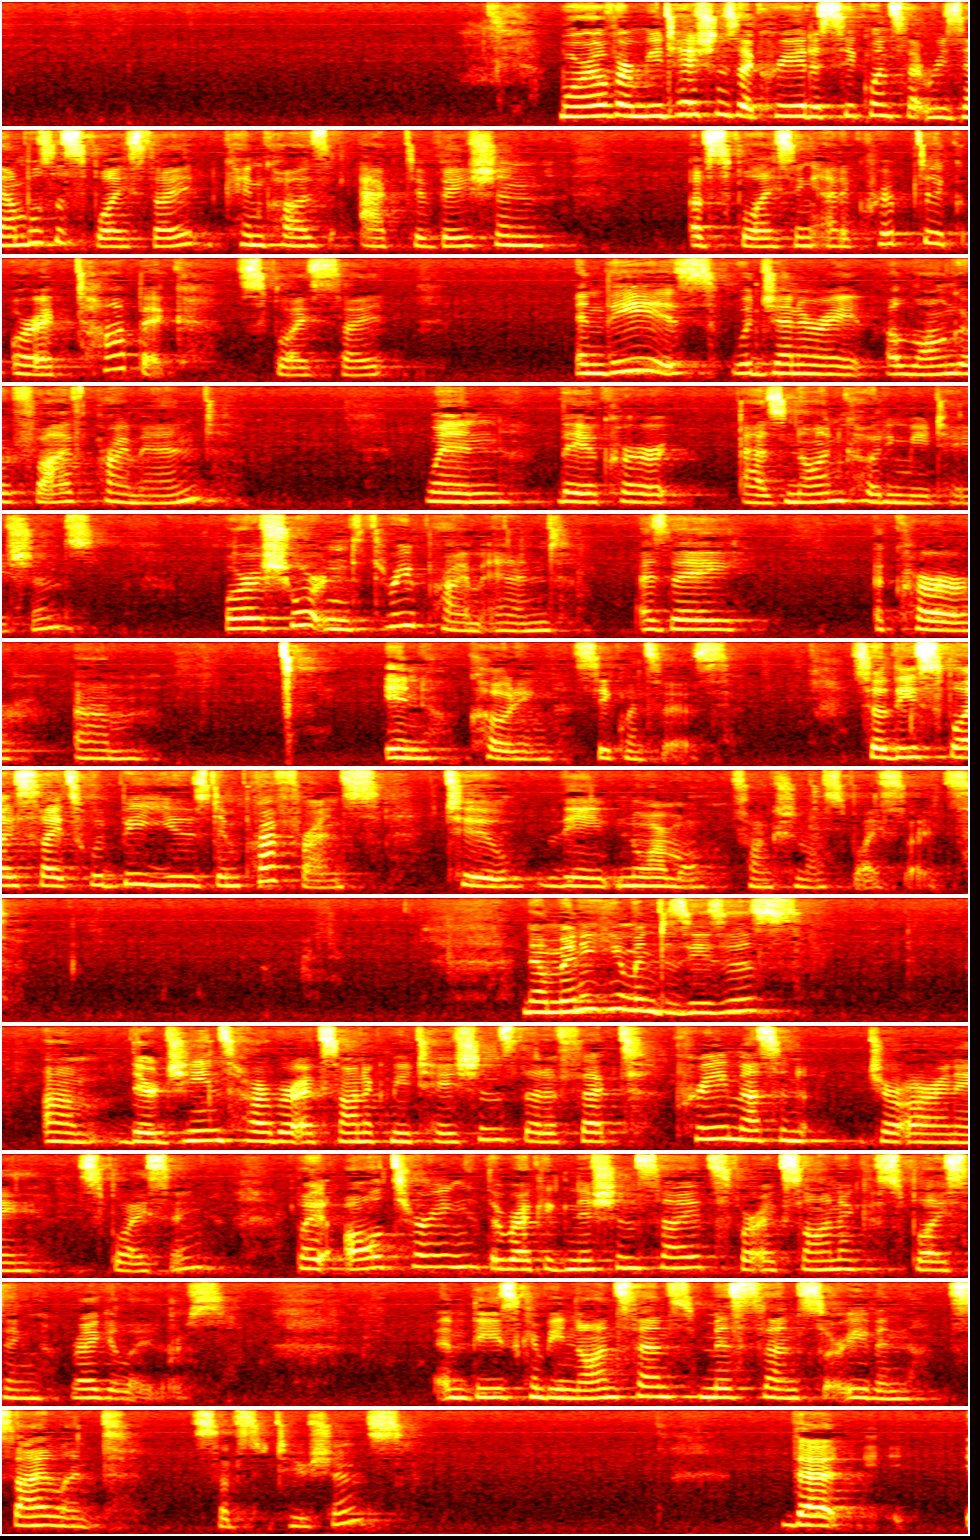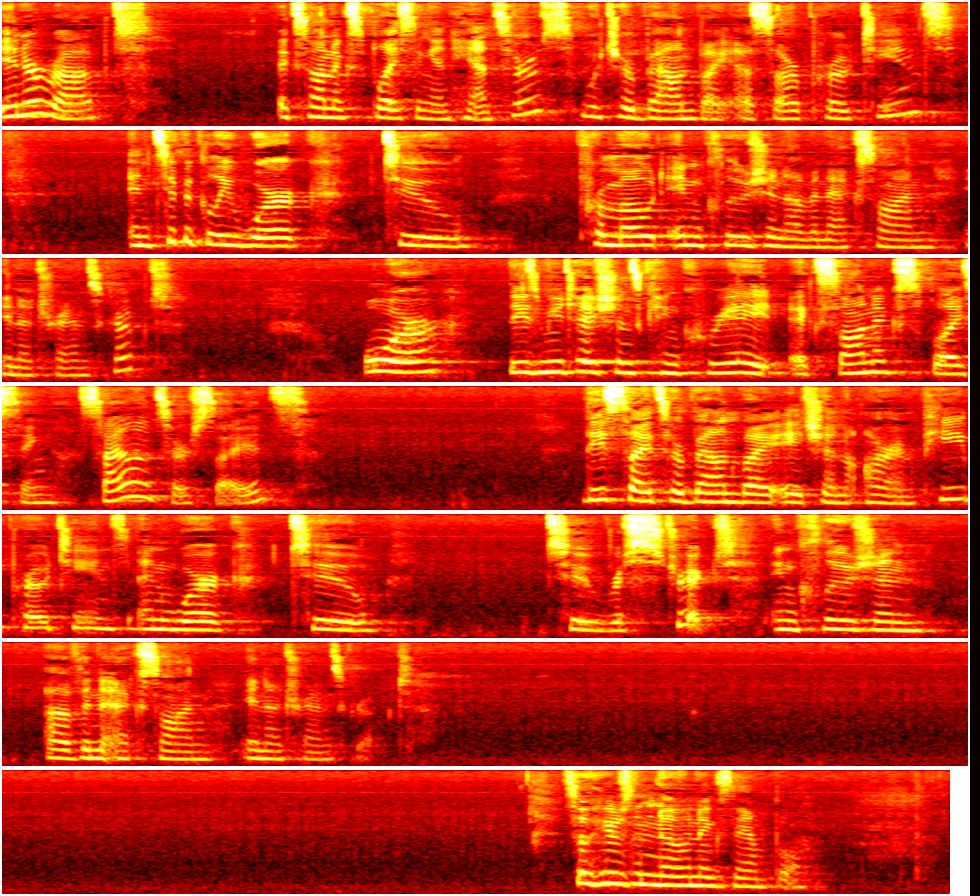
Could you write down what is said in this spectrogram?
Moreover, mutations that create a sequence that resembles a splice site can cause activation of splicing at a cryptic or ectopic splice site, and these would generate a longer 5' end when they occur as non coding mutations, or a shortened 3' end as they occur um, in coding sequences. So these splice sites would be used in preference to the normal functional splice sites. Now, many human diseases, um, their genes harbor exonic mutations that affect pre messenger RNA splicing by altering the recognition sites for exonic splicing regulators. And these can be nonsense, missense, or even silent substitutions that interrupt exonic splicing enhancers, which are bound by SR proteins, and typically work to promote inclusion of an exon in a transcript. Or these mutations can create exonic splicing silencer sites. These sites are bound by hnRNP proteins and work to, to restrict inclusion of an exon in a transcript. So here's a known example.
